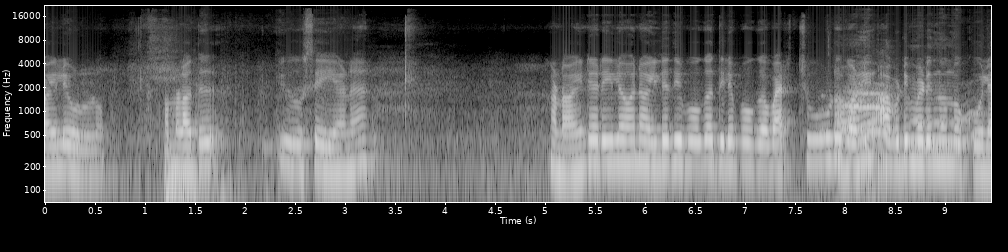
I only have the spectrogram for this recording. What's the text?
ഓയിലേ ഉള്ളൂ. നമ്മളത് യൂസ് ചെയ്യാണ്. കണ്ടോ? അതിന്റെ ഇടയിൽ അവൻ അതിലതി പോകുക അതിൽ പോകുക വരച്ചൂട് കളി അവിടെയും ഇവിടെ നിന്നും നോക്കൂല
